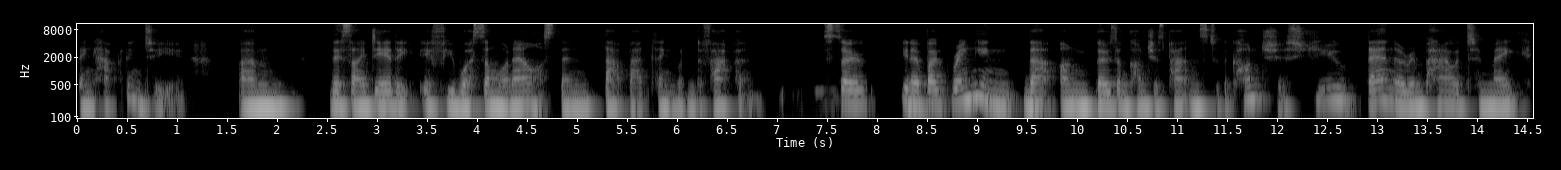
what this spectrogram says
thing happening to you. Um this idea that if you were someone else then that bad thing wouldn't have happened. So you know by bringing that on those unconscious patterns to the conscious you then are empowered to make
